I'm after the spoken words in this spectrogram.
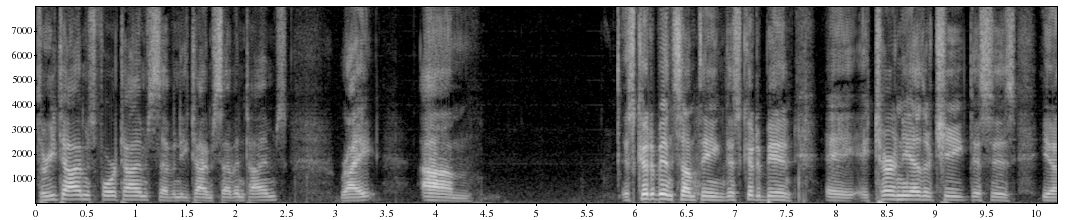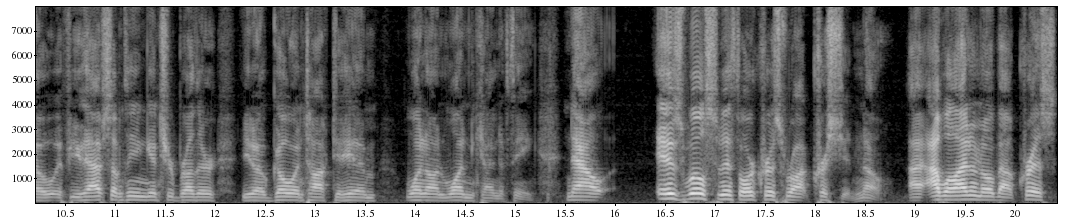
Three times, four times, seventy times, seven times, right? Um, This could have been something. This could have been a, a turn the other cheek. This is, you know, if you have something against your brother, you know, go and talk to him one on one kind of thing. Now, is Will Smith or Chris Rock Christian? No. I, I well, I don't know about Chris.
